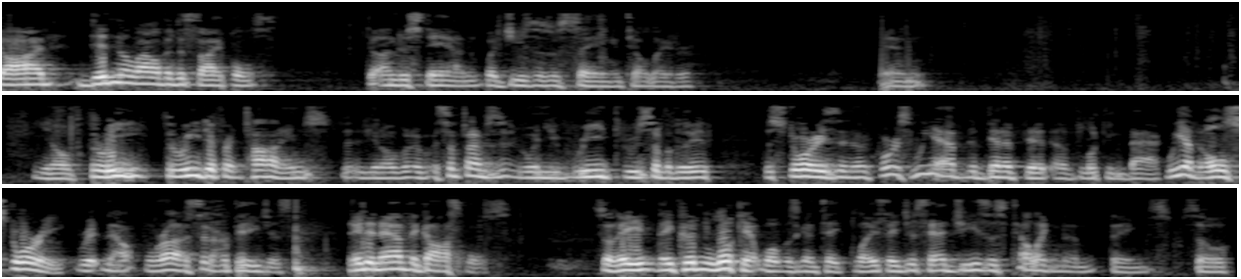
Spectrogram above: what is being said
God didn't allow the disciples to understand what Jesus was saying until later. And you know, three three different times. You know, sometimes when you read through some of the the stories, and of course we have the benefit of looking back. We have the whole story written out for us in our pages. They didn't have the Gospels, so they they couldn't look at what was going to take place. They just had Jesus telling them things. So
